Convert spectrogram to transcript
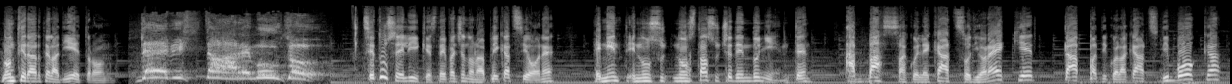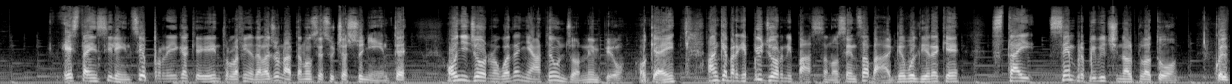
Non tirartela dietro. Devi stare muto! Se tu sei lì che stai facendo un'applicazione e, niente, e non, su, non sta succedendo niente, abbassa quelle cazzo di orecchie, tappati quella cazzo di bocca e sta in silenzio e prega che entro la fine della giornata non sia successo niente. Ogni giorno guadagnato è un giorno in più, ok? Anche perché più giorni passano senza bug vuol dire che stai sempre più vicino al plateau, quel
